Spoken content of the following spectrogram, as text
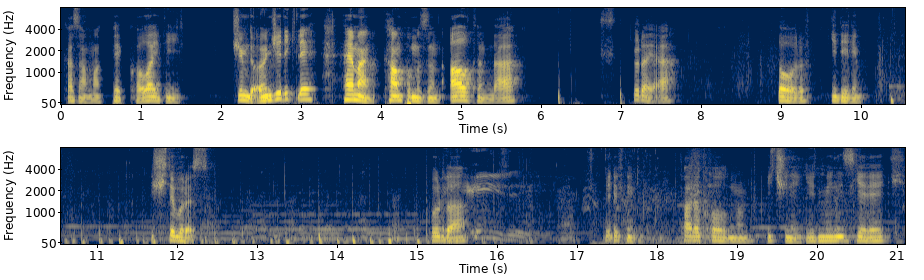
kazanmak pek kolay değil. Şimdi öncelikle hemen kampımızın altında şuraya doğru gidelim. İşte burası. Burada herifin karakolunun içine girmeniz gerek.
